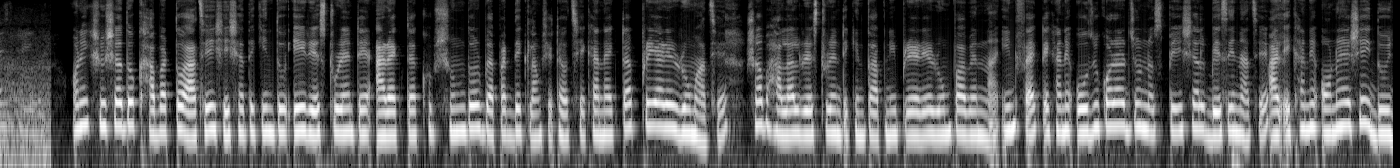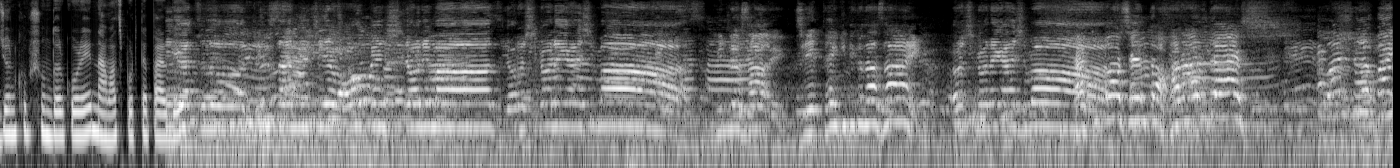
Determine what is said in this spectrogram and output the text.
আসবেন। অনেক সুস্বাদু খাবার তো আছেই সেই সাথে কিন্তু এই রেস্টুরেন্টে আর একটা খুব সুন্দর ব্যাপার দেখলাম সেটা হচ্ছে এখানে একটা প্রেয়ারের রুম আছে। সব হালাল রেস্টুরেন্টে কিন্তু আপনি প্রেয়ারের রুম পাবেন না। ইনফ্যাক্ট এখানে অজু করার জন্য স্পেশাল বেসিন আছে আর এখানে অনায়াসেই দুইজন খুব সুন্দর করে নামাজ পড়তে পারবে। সবাই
